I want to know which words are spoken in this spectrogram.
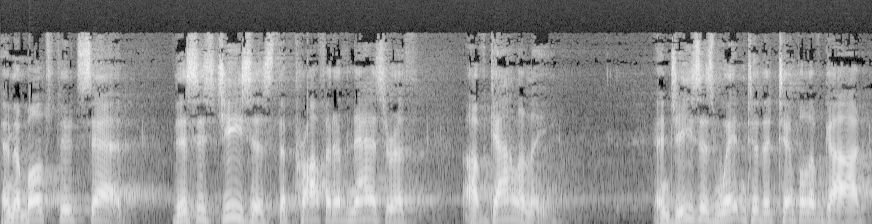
And the multitude said, this is Jesus, the prophet of Nazareth of Galilee. And Jesus went into the temple of God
